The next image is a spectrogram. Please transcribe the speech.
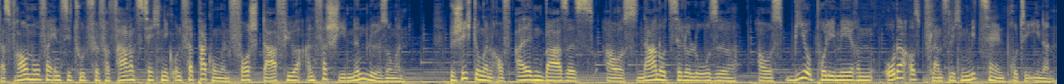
Das Fraunhofer Institut für Verfahrenstechnik und Verpackungen forscht dafür an verschiedenen Lösungen. Beschichtungen auf Algenbasis, aus Nanocellulose, aus Biopolymeren oder aus pflanzlichen Mizellenproteinen.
